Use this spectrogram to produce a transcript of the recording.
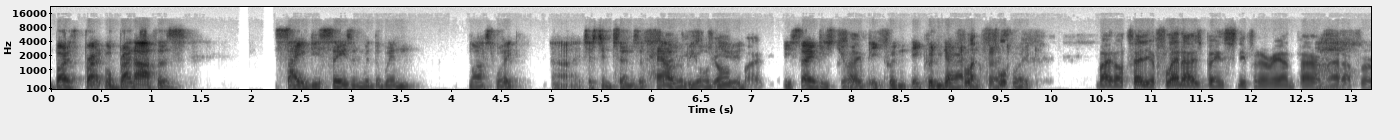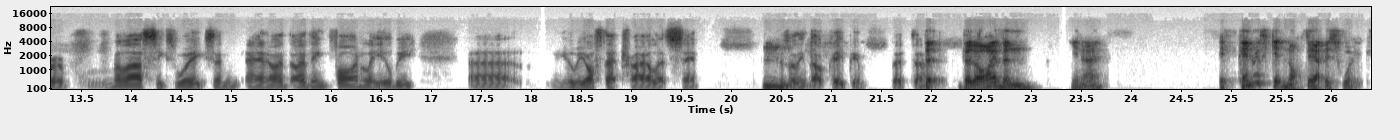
both Brad. Well, Brad Arthur's saved his season with the win last week. Uh, just in terms of how Saved it'll be all job, viewed, mate. he saved his job. Saved he his- couldn't. He couldn't go out in the first fla- week. Mate, I'll tell you, Flano's been sniffing around Parramatta for the last six weeks, and and I, I think finally he'll be uh, he'll be off that trail, that scent, Hmm. because I think they'll keep him. But, uh, But but Ivan, you know, if Penrith get knocked out this week,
